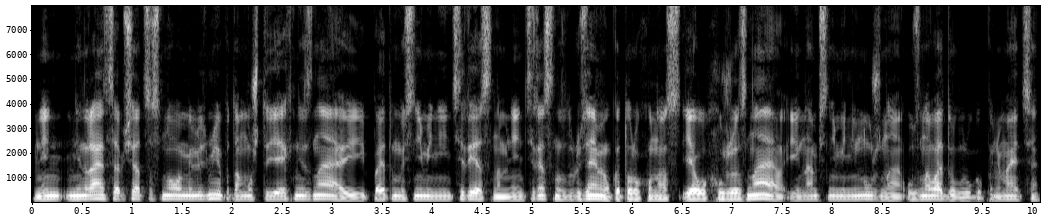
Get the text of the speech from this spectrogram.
мне не нравится общаться с новыми людьми, потому что я их не знаю, и поэтому с ними не интересно. Мне интересно с друзьями, у которых у нас я их уже знаю, и нам с ними не нужно узнавать друг друга, понимаете?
